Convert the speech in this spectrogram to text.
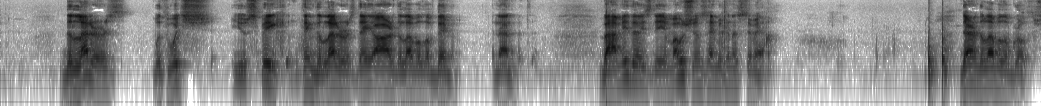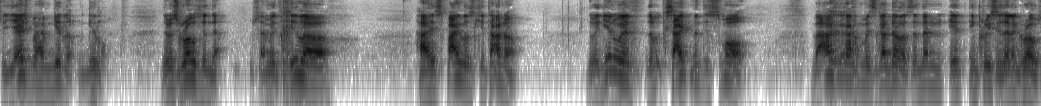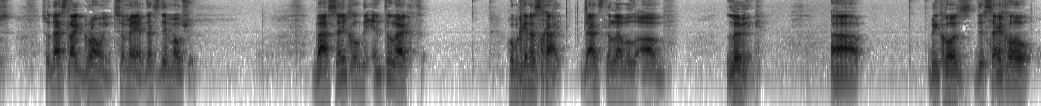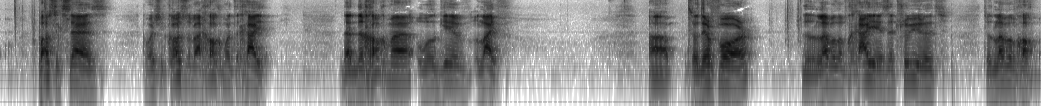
The letters with which you speak and think the letters, they are the level of Daimon, inanimate. V'hamida is the emotions, they're in the level of growth. Sheyesh b'hem. There is growth in them. To begin with, the excitement is small. And then it increases, then it grows. So that's like growing, tzameach, that's the emotion. the intellect, that's the level of living. Uh, because the Seichel Pasuk says, that the Chokhmah will give life. Uh, so therefore, the level of Chaya is attributed to the level of Chokhmah.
